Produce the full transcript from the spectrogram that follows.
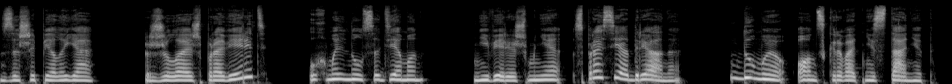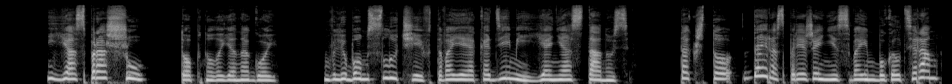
зашипела я. «Желаешь проверить?» — ухмыльнулся демон. «Не веришь мне? Спроси Адриана. Думаю, он скрывать не станет». «Я спрошу!» — топнула я ногой. «В любом случае, в твоей академии я не останусь. Так что дай распоряжение своим бухгалтерам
